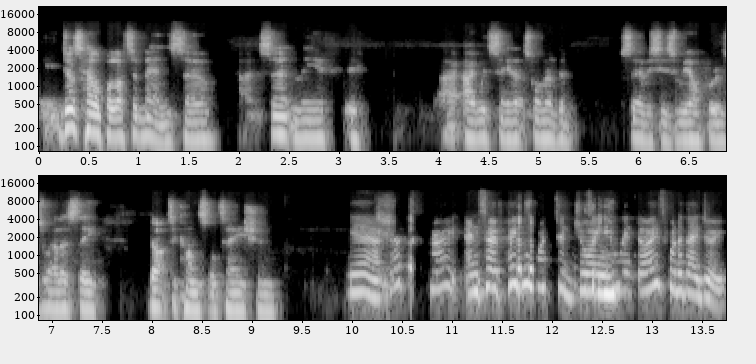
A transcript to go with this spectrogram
it does help a lot of men. So uh, certainly, if, if I, I would say that's one of the services we offer, as well as the doctor consultation. Yeah, that's great. And so, if people want to join in with those, what do they do?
